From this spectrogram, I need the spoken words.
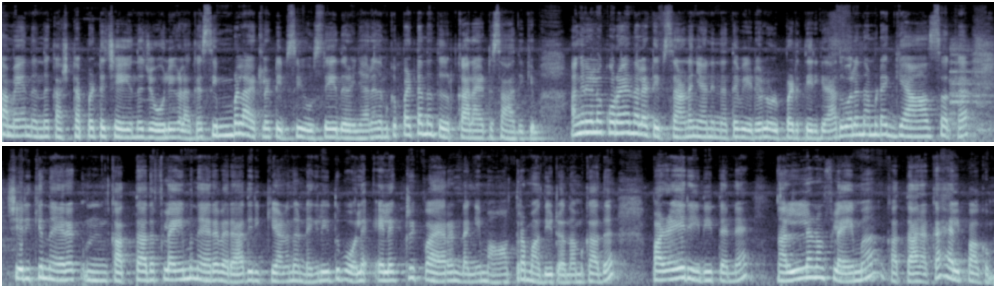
സമയം നിന്ന് കഷ്ടപ്പെട്ട് ചെയ്യുന്ന ജോലികളൊക്കെ സിമ്പിളായിട്ടുള്ള ടിപ്സ് യൂസ് ചെയ്ത് കഴിഞ്ഞാൽ നമുക്ക് പെട്ടെന്ന് തീർക്കാനായിട്ട് സാധിക്കും. അങ്ങനെയുള്ള കുറേ നല്ല ടിപ്സാണ് ഞാൻ ഇന്നത്തെ വീഡിയോയിൽ ഉൾപ്പെടുത്തിയിരിക്കുന്നത്. അതുപോലെ നമ്മുടെ ഗ്യാസ് ഒക്കെ ശരിക്കും നേരെ കത്താതെ ഫ്ലെയിം നേരെ വരാതിരിക്കുകയാണെന്നുണ്ടെങ്കിൽ ഇതുപോലെ ഇലക്ട്രിക് വയർ ഉണ്ടെങ്കിൽ മാത്രം മതി കേട്ടോ നമുക്കത് പഴയ രീതിയിൽ തന്നെ നല്ലോണം ഫ്ലെയിം കത്താനൊക്കെ ഹെൽപ്പാക്കും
